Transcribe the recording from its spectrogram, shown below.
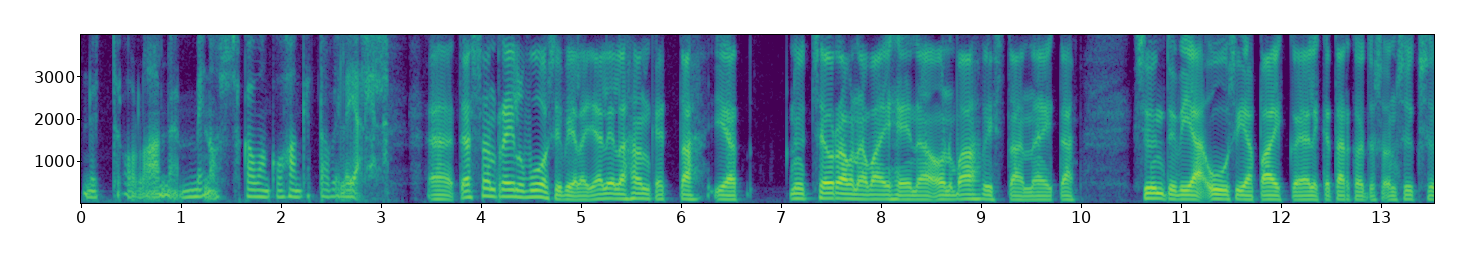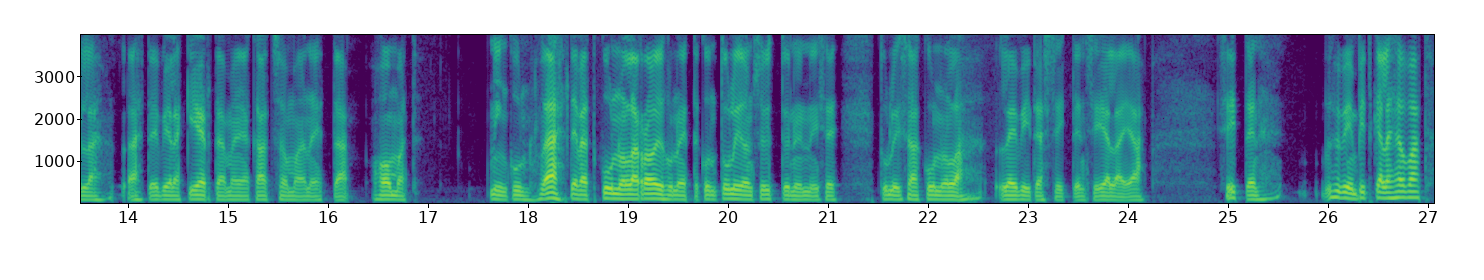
nyt ollaan menossa? Kauanko hanketta on vielä jäljellä? Tässä on reilu vuosi vielä jäljellä hanketta ja nyt seuraavana vaiheena on vahvistaa näitä syntyviä uusia paikkoja, eli tarkoitus on syksyllä lähteä vielä kiertämään ja katsomaan, että hommat niin kuin lähtevät kunnolla roihun, että kun tuli on syttynyt, niin se tuli saa kunnolla levitä sitten siellä ja sitten hyvin pitkälle he ovat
